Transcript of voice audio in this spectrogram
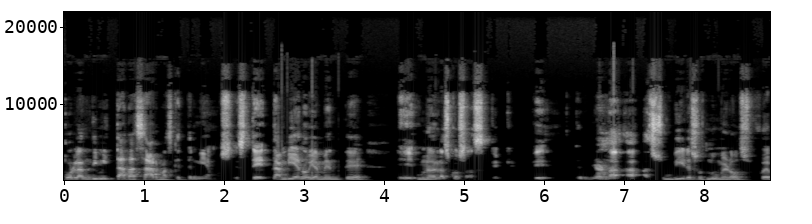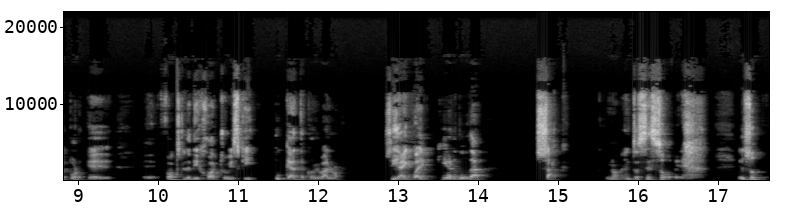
por las limitadas armas que teníamos. Este, también, obviamente, eh, una de las cosas que, a, subir esos números fue porque eh, Fox le dijo a Trubisky, tú quédate con el balón. Si hay cualquier duda, sac. ¿no? Entonces eso, eso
